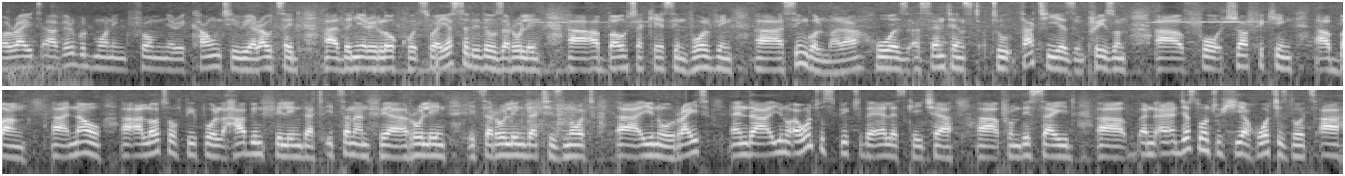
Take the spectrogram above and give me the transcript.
All right, uh, very good morning from Nyeri County. We are outside uh, the Nyeri Law Courts where yesterday there was a ruling uh, about a case involving uh, a single mother who was uh, sentenced to 30 years in prison uh, for trafficking bhang. now, a lot of people have been feeling that it's an unfair ruling. It's a ruling that is not, you know, right. And, you know, I want to speak to the LSK chair from this side and I just want to hear what his thoughts are,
